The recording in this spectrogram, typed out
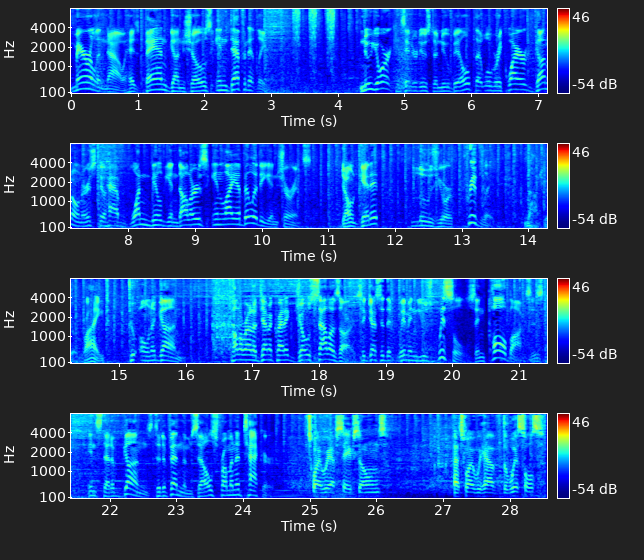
Maryland now has banned gun shows indefinitely. New York has introduced a new bill that will require gun owners to have $1 million in liability insurance. Don't get it? Lose your privilege, not your right, to own a gun. Colorado Democratic Joe Salazar suggested that women use whistles and call boxes instead of guns to defend themselves from an attacker. That's why we have safe zones. That's why we have the whistles,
